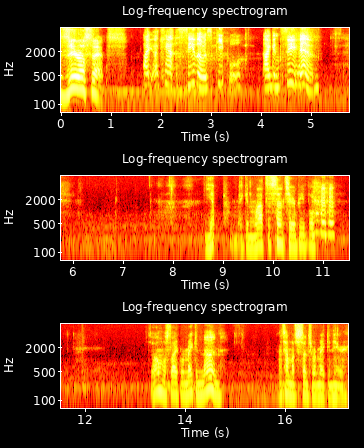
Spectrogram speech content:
zero sense. I, I can't see those people. I can see him. Yep, making lots of sense here, people. It's almost like we're making none. That's how much sense we're making here.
